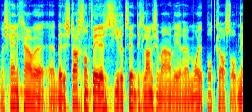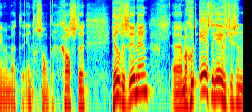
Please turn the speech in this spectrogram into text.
waarschijnlijk gaan we uh, bij de start van 2024 langzaamaan weer een mooie podcast opnemen met interessante gasten. Heel veel zin in. maar goed, eerst nog eventjes een,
